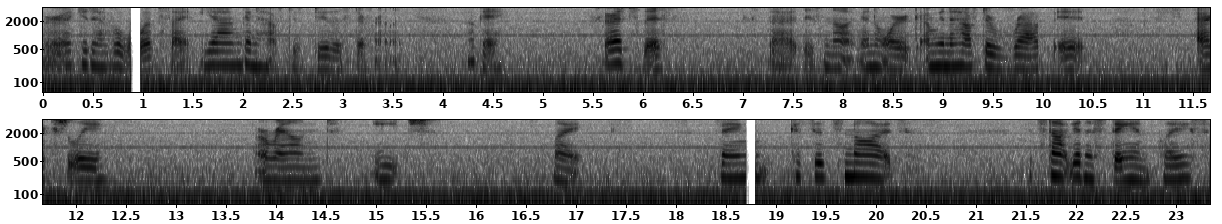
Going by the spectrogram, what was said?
where I could have a website. Yeah, I'm gonna have to do this differently. Okay, scratch this, because that is not gonna work. I'm gonna have to wrap it actually around each like thing because it's not it's not gonna stay in place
